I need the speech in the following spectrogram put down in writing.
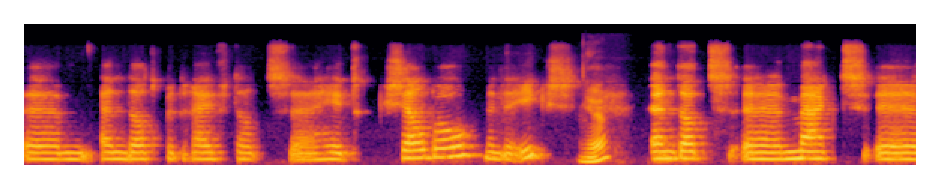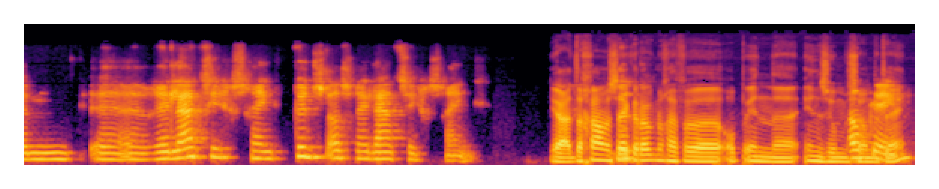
Um, en dat bedrijf dat heet Xelbo, met de X. Ja. En dat uh, maakt um, uh, relatiegeschenk, kunst als relatiegeschenk. Ja, daar gaan we zeker ook nog even op in, uh, inzoomen okay. zo meteen.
